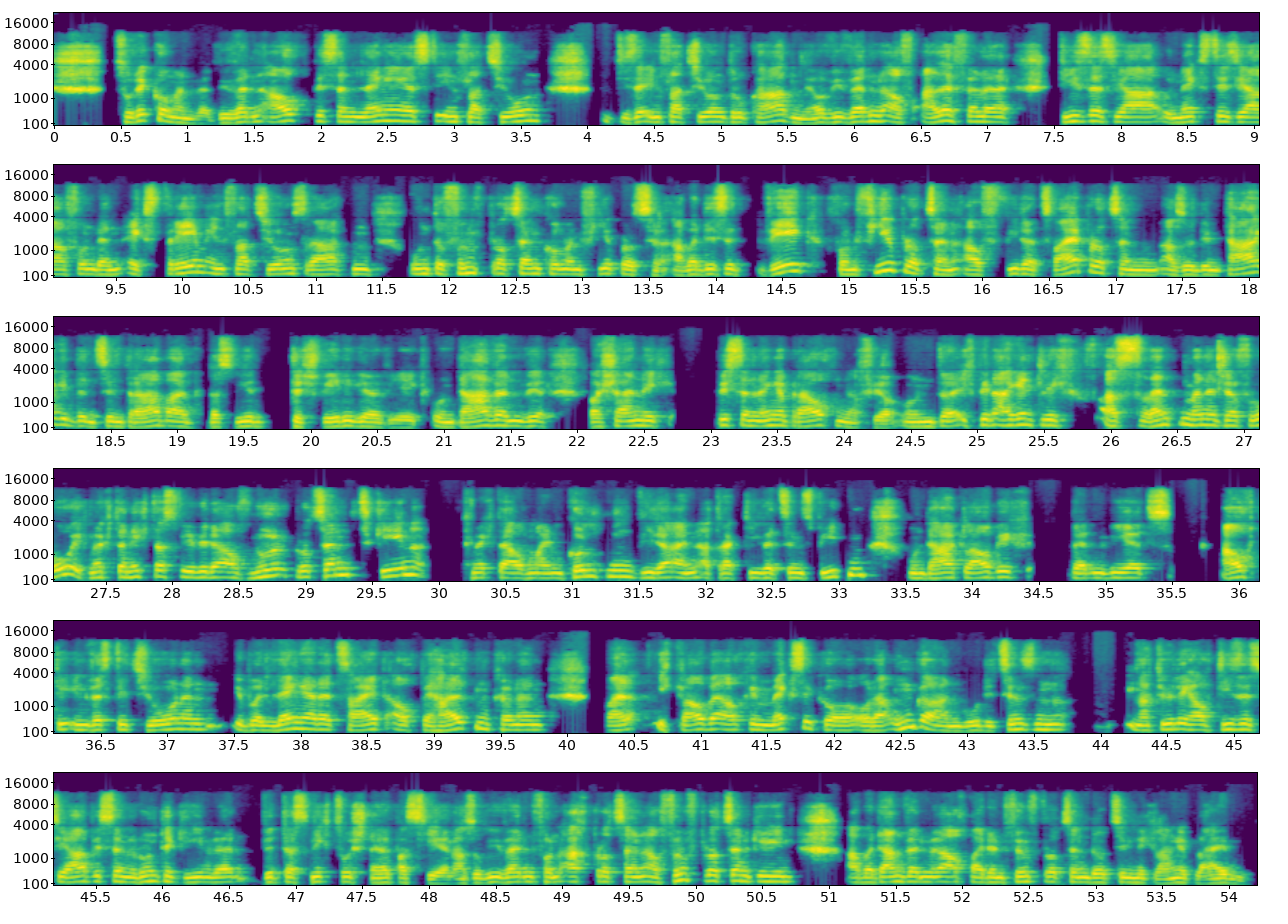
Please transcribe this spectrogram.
zurückkommen wird. Wir werden auch bisschen länger jetzt die Inflation, diese Inflation Druck haben. Ja, wir werden auf alle Fälle dieses Jahr und nächstes Jahr von den Extreminflationsraten unter fünf Prozent kommen, vier Prozent. Aber dieser Weg von vier Prozent auf wieder zwei Prozent, also den Tage, den Zentralbank, das wird der schwierige Weg. Und da werden wir wahrscheinlich ein bisschen länger brauchen dafür. Und äh, ich bin eigentlich als Rentenmanager froh. Ich möchte nicht, dass wir wieder auf null Prozent gehen. Ich möchte auch meinen Kunden wieder einen attraktiven Zins bieten. Und da glaube ich, werden wir jetzt auch die Investitionen über längere Zeit auch behalten können, weil ich glaube auch in Mexiko oder Ungarn, wo die Zinsen natürlich auch dieses Jahr ein bisschen runtergehen werden, wird das nicht so schnell passieren. Also wir werden von acht Prozent auf fünf Prozent gehen, aber dann werden wir auch bei den fünf Prozent dort ziemlich lange bleiben.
